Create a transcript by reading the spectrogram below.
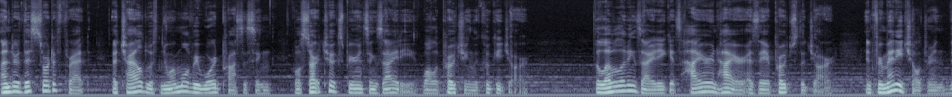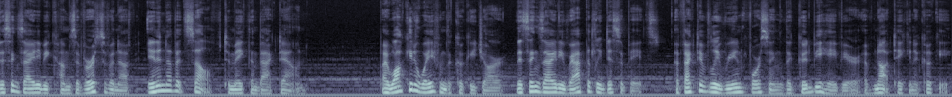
Under this sort of threat, a child with normal reward processing will start to experience anxiety while approaching the cookie jar. The level of anxiety gets higher and higher as they approach the jar, and for many children, this anxiety becomes aversive enough in and of itself to make them back down. By walking away from the cookie jar, this anxiety rapidly dissipates, effectively reinforcing the good behavior of not taking a cookie.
